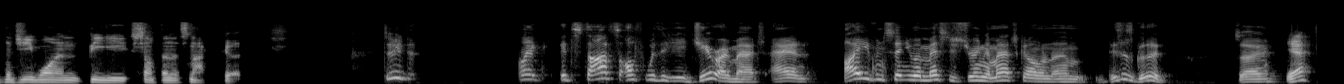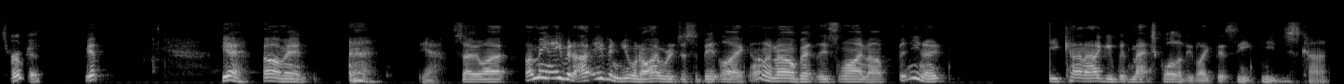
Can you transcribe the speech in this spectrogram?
the G1 be something that's not good. Dude, like, it starts off with a Yujiro match, and I even sent you a message during the match going, um, this is good. So, Yeah, it's real good. Yep. Yeah. Oh man. yeah. So uh, I mean, even uh, even you and I were just a bit like, I don't know about this lineup, but you know, you can't argue with match quality like this. You, you just can't.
